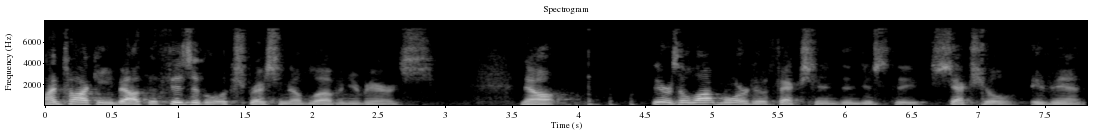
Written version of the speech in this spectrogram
I'm talking about the physical expression of love in your marriage. Now, there's a lot more to affection than just the sexual event.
